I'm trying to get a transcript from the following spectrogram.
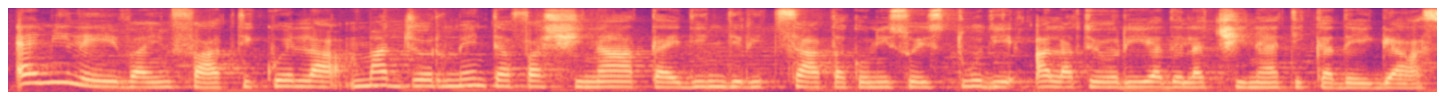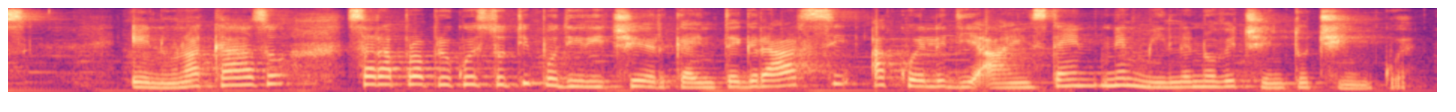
È Mileva, infatti, quella maggiormente affascinata ed indirizzata con i suoi studi alla teoria della cinetica dei gas, e non a caso sarà proprio questo tipo di ricerca a integrarsi a quelle di Einstein nel 1905.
